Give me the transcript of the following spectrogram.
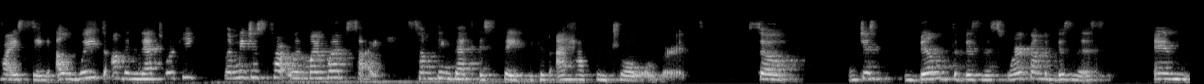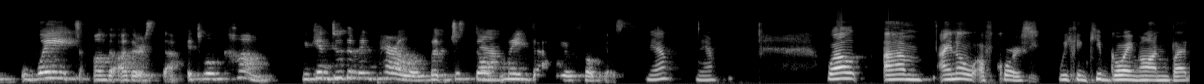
pricing, I'll wait on the networking let me just start with my website, something that is safe because I have control over it. So just build the business, work on the business, and wait on the other stuff. It will come. You can do them in parallel, but just don't yeah. make that your focus. Yeah, yeah. Well, um, I know, of course, we can keep going on, but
